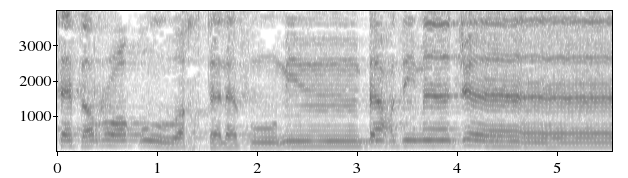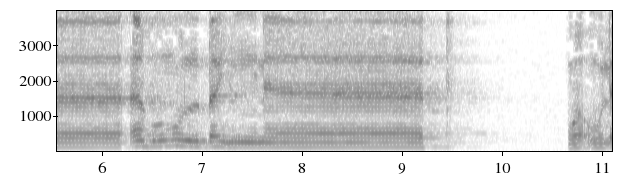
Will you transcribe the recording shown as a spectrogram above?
تفرقوا واختلفوا من بعد ما جاءهم البينات أولئك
